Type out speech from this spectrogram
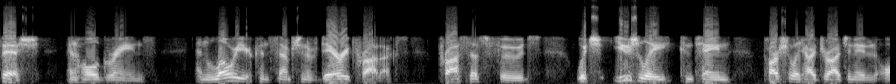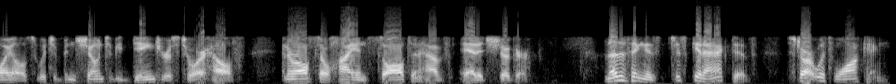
fish, and whole grains, and lower your consumption of dairy products, processed foods, which usually contain partially hydrogenated oils, which have been shown to be dangerous to our health and are also high in salt and have added sugar. Another thing is just get active. Start with walking,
